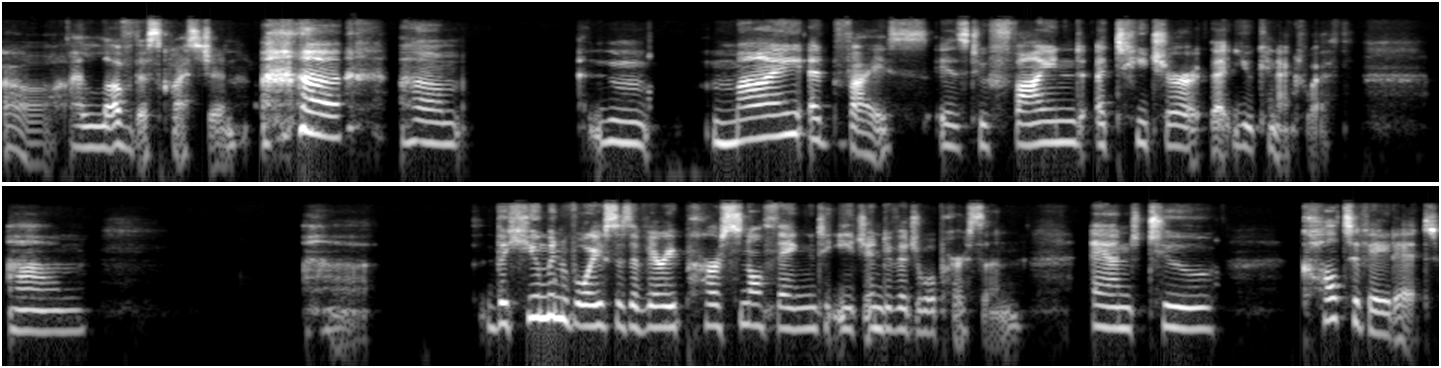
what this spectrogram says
Oh, I love this question. um, my advice is to find a teacher that you connect with. Um, uh, the human voice is a very personal thing to each individual person. And to cultivate it,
